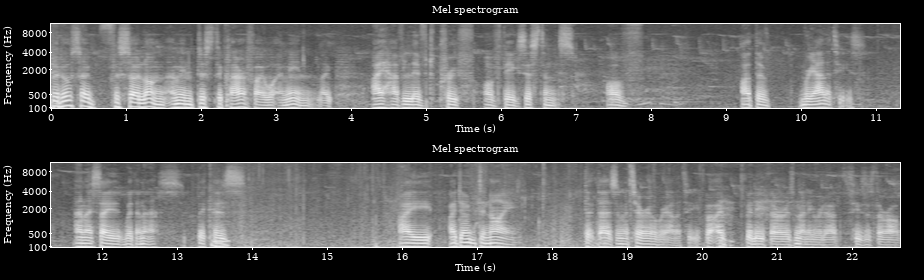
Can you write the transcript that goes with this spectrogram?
But also for so long, I mean, just to clarify what I mean, like I have lived proof of the existence of other realities. And I say it with an S because mm-hmm. I, I don't deny that there's a material reality, but I believe there are as many realities as there are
